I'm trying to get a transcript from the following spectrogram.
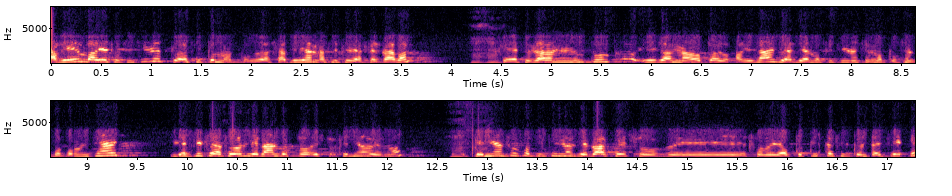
habían varias oficinas, pero así como cuando las abrían, así se las cerraban. Se cerraban en un punto, iban a otra localidad y habían oficinas en otro centro comercial. Y así se las fueron llevando estos, señores, ¿no? Tenían sus oficinas de base sobre, sobre la autopista 57,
